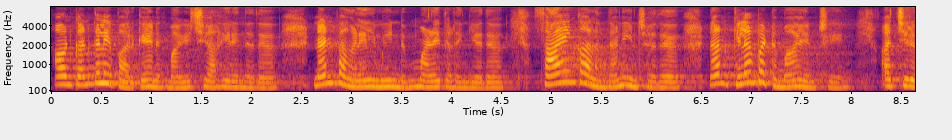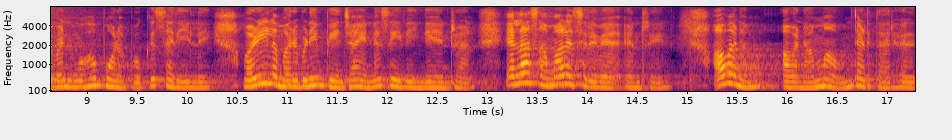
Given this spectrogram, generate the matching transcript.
அவன் கண்களை பார்க்க எனக்கு மகிழ்ச்சியாக இருந்தது. நண்பகலில் மீண்டும் மழை தொடங்கியது. சாயங்காலம் தான் நின்றது. நான் கிளம்பட்டுமா என்றேன். அச்சிறுவன் முகம் போன போக்கு சரியில்லை. வழியில் மறுபடியும் பேஞ்சா என்ன செய்வீங்க என்றான். எல்லாம் சமாளிச்சிருவேன் என்றேன். அவனும் அவன் அம்மாவும் தடுத்தார்கள்.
